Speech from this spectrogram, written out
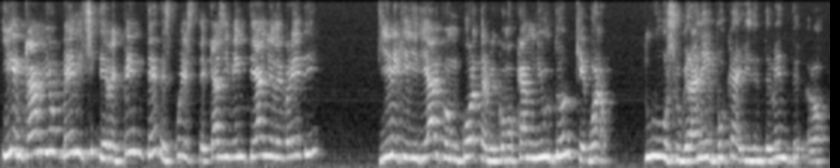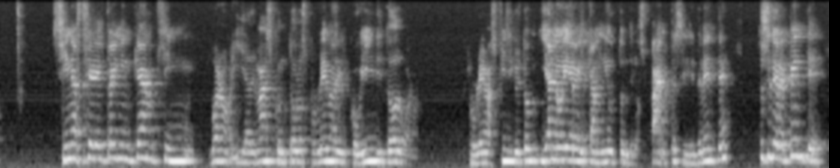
Y en cambio, Belichick de repente, después de casi 20 años de Brady, tiene que lidiar con un quarterback como Cam Newton, que bueno, tuvo su gran época, evidentemente, pero sin hacer el training camp, sin, bueno, y además con todos los problemas del COVID y todo, problemas físicos y todo, ya no era el Cam Newton de los Panthers, evidentemente, entonces de repente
